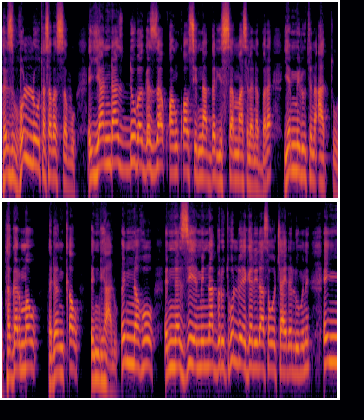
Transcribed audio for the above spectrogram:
ሕዝብ ሁሉ ተሰበሰቡ። እያንዳንዱ በገዛ ቋንቋው ሲናገር ይሰማ ስለነበረ የሚሉትን አጡ። ተገርመው ተደንቀው እንዲህ አሉ፣ እነሆ እነዚህ የሚናገሩት ሁሉ የገሊላ ሰዎች አይደሉምን? እኛ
